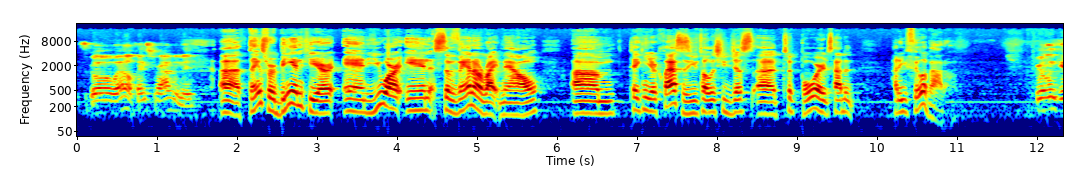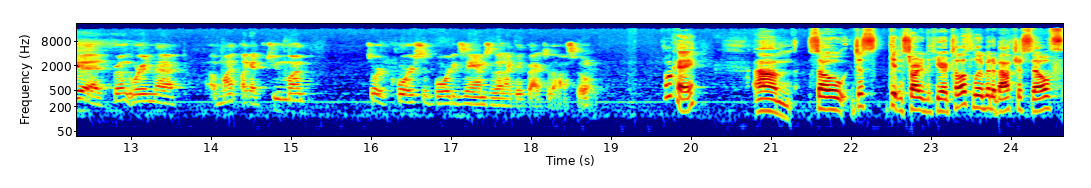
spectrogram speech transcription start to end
It's going well. Thanks for having me. Uh, thanks for being here. And you are in Savannah right now, um, taking your classes. You told us you just uh, took boards. How did how do you feel about them? Feeling good. We're in a, a month, like a two month sort of course of board exams, and then I get back to the hospital. Okay. Um, so, just getting started here, tell us a little bit about yourself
